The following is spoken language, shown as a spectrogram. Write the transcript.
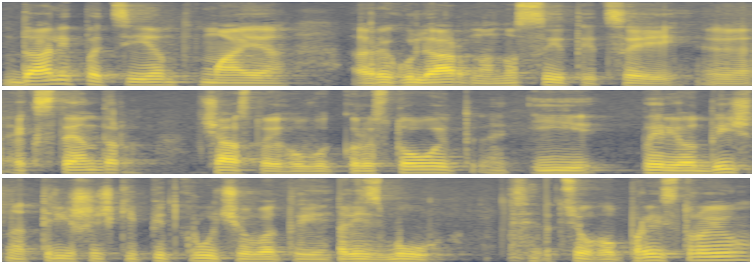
Далі пацієнт має регулярно носити цей е, екстендер, часто його використовувати і періодично трішечки підкручувати різьбу цього пристрою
